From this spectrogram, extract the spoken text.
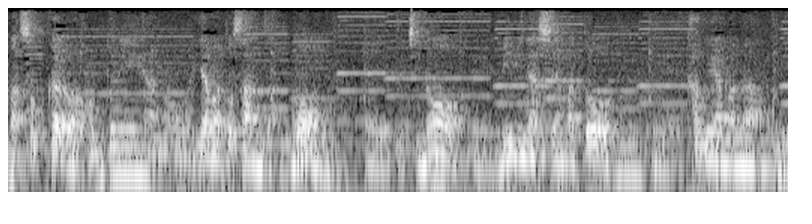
まあ、そこからは本当にあの大和三山の、えーうちの、えー耳なし山と、えーかぐ山が見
